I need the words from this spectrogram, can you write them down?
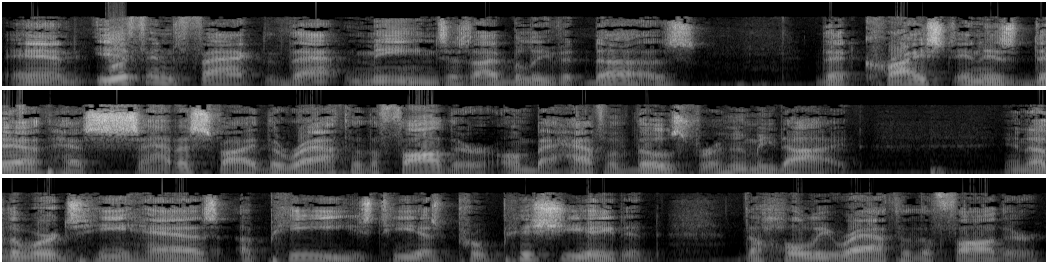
And if in fact that means, as I believe it does, that Christ in his death has satisfied the wrath of the Father on behalf of those for whom he died. In other words, he has appeased, he has propitiated the holy wrath of the Father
